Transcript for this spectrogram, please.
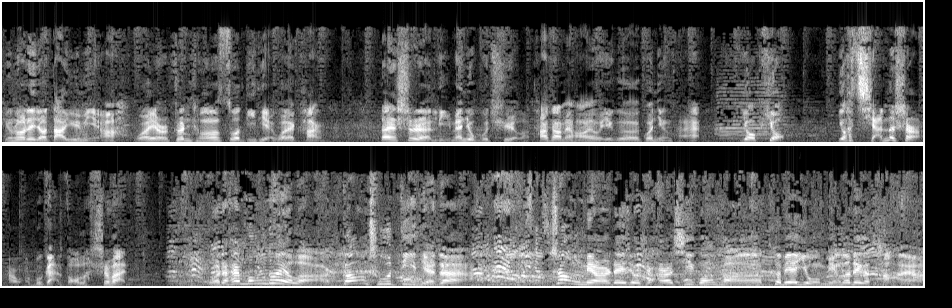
听说这叫大玉米啊，我也是专程坐地铁过来看看，但是里面就不去了。它上面好像有一个观景台，要票，要钱的事儿啊，我不敢。走了，吃饭去。我这还蒙对了，刚出地铁站，正面这就是二七广场特别有名的这个塔呀，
